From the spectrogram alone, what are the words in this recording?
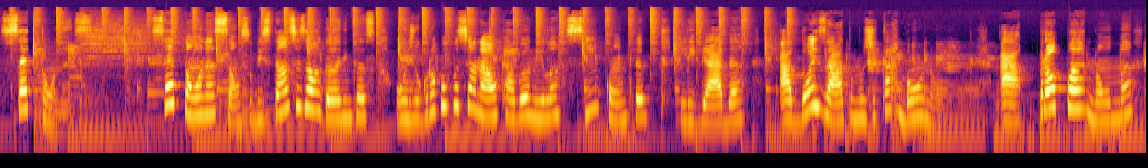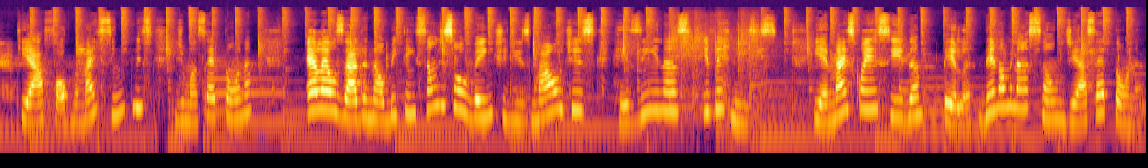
cetonas. Cetonas são substâncias orgânicas onde o grupo funcional carbonila se encontra ligada a dois átomos de carbono. A propanoma, que é a forma mais simples de uma cetona, ela é usada na obtenção de solvente de esmaltes, resinas e vernizes e é mais conhecida pela denominação de acetona.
